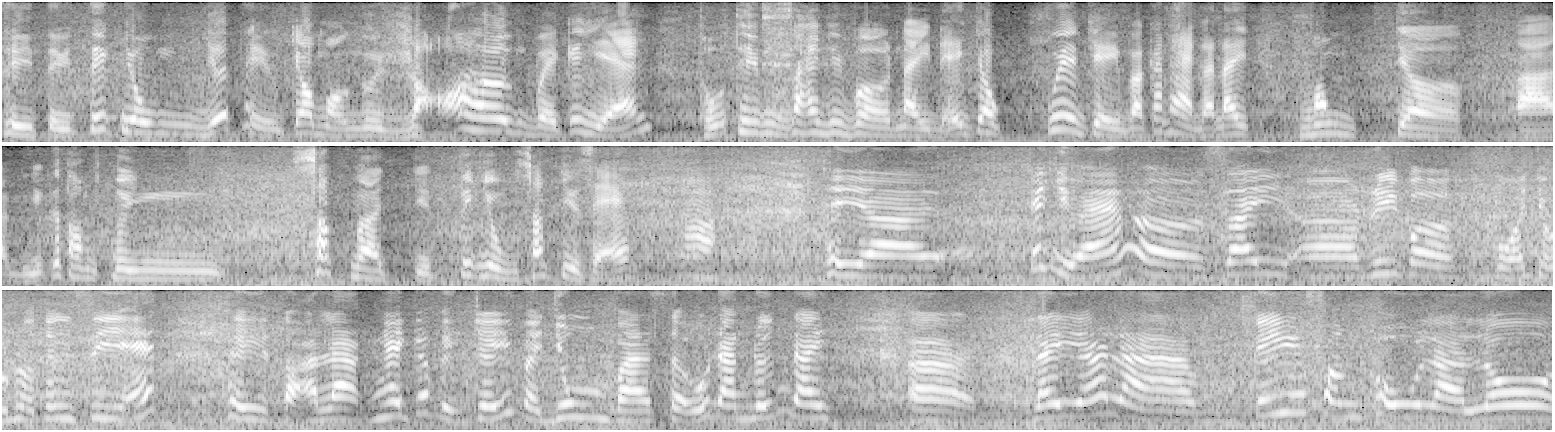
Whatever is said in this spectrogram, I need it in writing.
thì từ Tiết Dung giới thiệu cho mọi người rõ hơn về cái dự án Thủ Thiêm side River này để cho quý anh chị và khách hàng ở đây mong chờ à, những cái thông tin sắp mà chị Tiết Dung sắp chia sẻ. À, thì à, cái dự án uh, uh, River của chủ đầu tư CS thì tọa lạc ngay cái vị trí và Dung và Sửu đang đứng đây. À, đây á, là cái phân khu là lô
